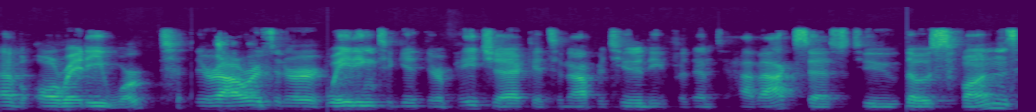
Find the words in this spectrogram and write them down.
have already worked their hours and are waiting to get their paycheck, it's an opportunity for them to have access to those funds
